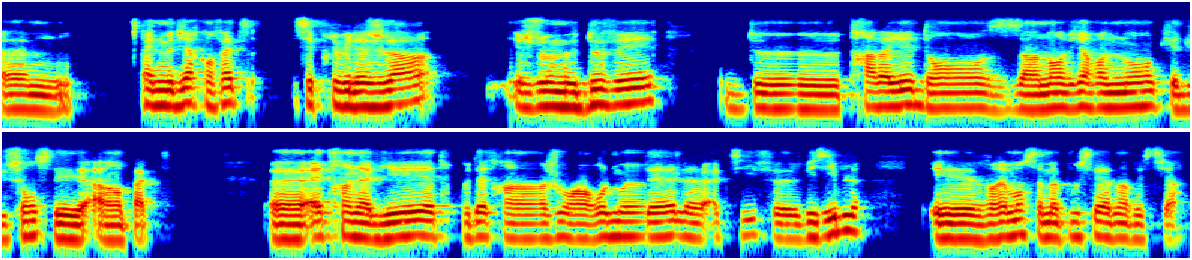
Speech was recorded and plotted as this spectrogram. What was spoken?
et de me dire qu'en fait, ces privilèges-là, je me devais de travailler dans un environnement qui a du sens et a impact. être un allié, être peut-être un jour un rôle modèle actif, visible, et vraiment, ça m'a poussé à m'investir.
